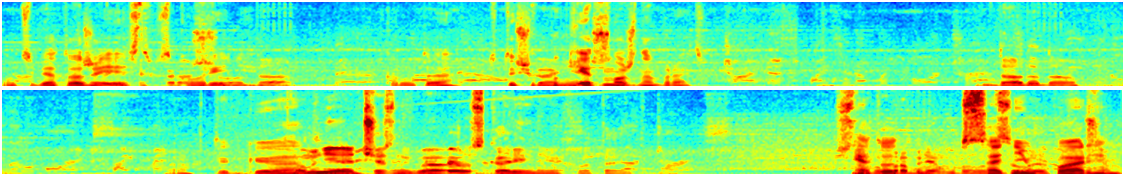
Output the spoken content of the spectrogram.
У тебя тоже есть Это хорошо, ускорение? да? Круто. Тут еще пакет Конечно. можно брать. Да-да-да. Ах ты гад. Но мне, честно говоря, ускорения хватает. Я тут проблем было с одним целая куча. парнем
